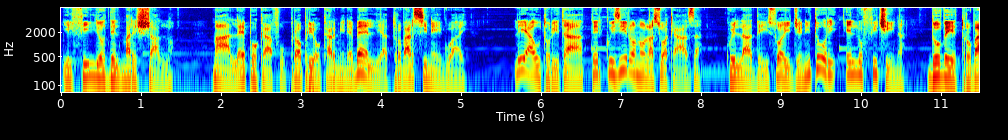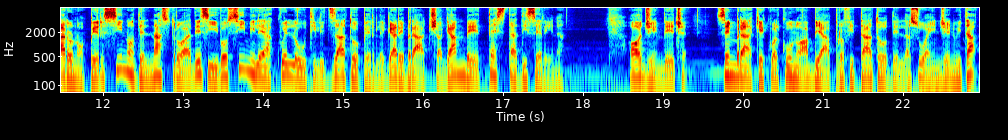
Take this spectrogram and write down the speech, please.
il figlio del maresciallo, ma all'epoca fu proprio Carmine Belli a trovarsi nei guai. Le autorità perquisirono la sua casa quella dei suoi genitori e l'officina, dove trovarono persino del nastro adesivo simile a quello utilizzato per legare braccia, gambe e testa di Serena. Oggi invece sembra che qualcuno abbia approfittato della sua ingenuità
